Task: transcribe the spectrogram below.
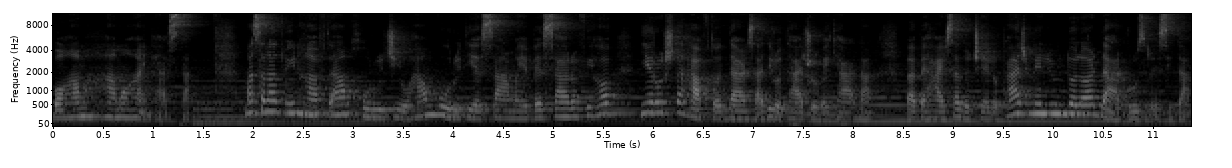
با هم هماهنگ هستند مثلا تو این هفته هم خروجی و هم ورودی سرمایه به صرافی ها یه رشد 70 درصدی رو تجربه کردن و به 845 میلیون دلار در روز رسیدن.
